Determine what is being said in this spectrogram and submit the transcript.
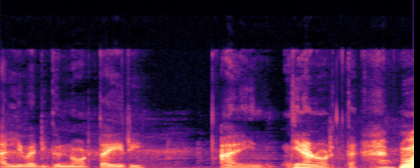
ಅಲ್ಲಿವರೆಗೂ ನೋಡ್ತಾ ಇರಿ. ಆ ನೋಡ್ತಾ ನೋಡಿ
